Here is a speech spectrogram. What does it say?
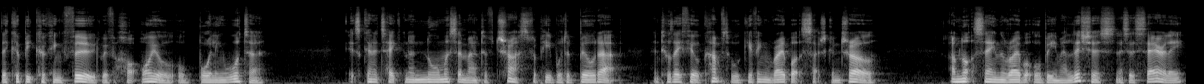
they could be cooking food with hot oil or boiling water. It's going to take an enormous amount of trust for people to build up until they feel comfortable giving robots such control. I'm not saying the robot will be malicious necessarily.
